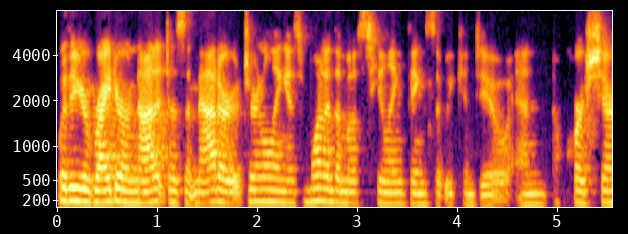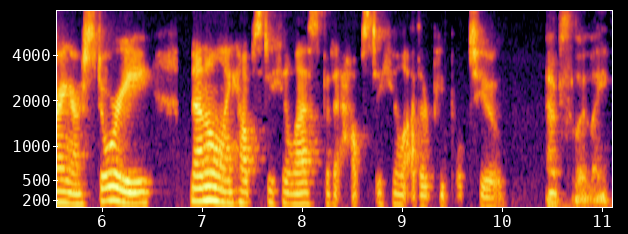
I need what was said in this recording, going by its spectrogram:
whether you're a writer or not, it doesn't matter. Journaling is one of the most healing things that we can do. And of course, sharing our story not only helps to heal us, but it helps to heal other people too. Absolutely.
